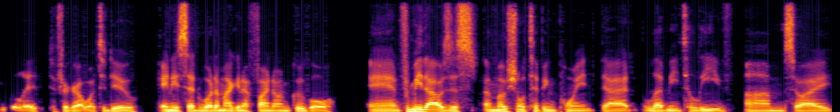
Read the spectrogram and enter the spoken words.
Google it to figure out what to do? And he said, what am I going to find on Google? And for me, that was this emotional tipping point that led me to leave. Um, so I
